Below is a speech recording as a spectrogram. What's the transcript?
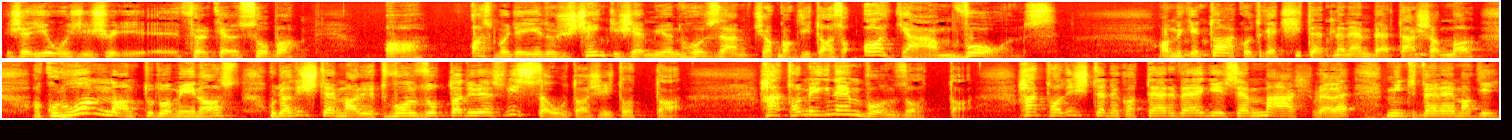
és ez jó is, hogy fölkerül szóba, a, azt mondja Jézus, hogy senki sem jön hozzám, csak akit az atyám vonz. Amikor találkozok egy hitetlen embertársammal, akkor honnan tudom én azt, hogy az Isten már őt vonzotta, de ő ezt visszautasította. Hát, ha még nem vonzotta. Hát, ha az Istennek a terve egészen más vele, mint velem, aki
